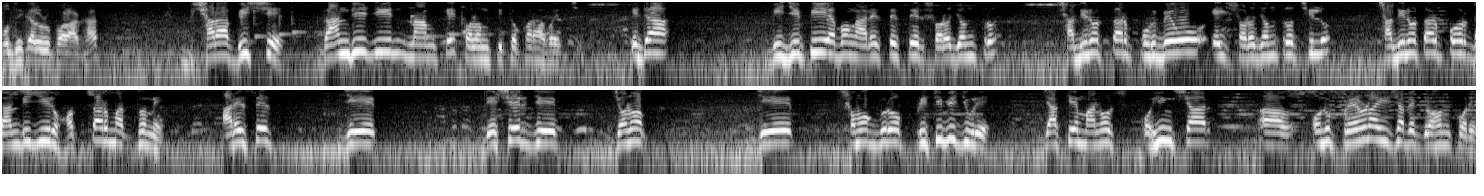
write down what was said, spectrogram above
অধিকারের উপর আঘাত। সারা বিশ্বে গান্ধীজির নামকে কলঙ্কিত করা হয়েছে। এটা বিজেপি এবং আরএসএস এর ষড়যন্ত্র, স্বাধীনতার পূর্বেও এই ষড়যন্ত্র ছিল। স্বাধীনতার পর গান্ধীজির হত্যার মাধ্যমে আরএসএস যে দেশের যে জনক, যে সমগ্র পৃথিবী জুড়ে যাকে মানুষ অহিংসার অনুপ্রেরণা হিসাবে গ্রহণ করে।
